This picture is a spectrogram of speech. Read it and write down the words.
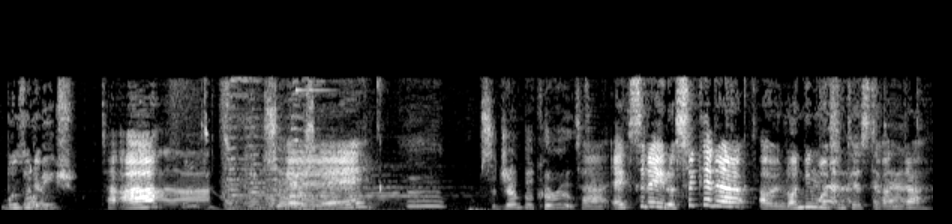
뭔 소리야? 자, 아. 오케이. 자, 엑스레이로 스캔을, 어, 런닝머신 테스트가 아니라.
